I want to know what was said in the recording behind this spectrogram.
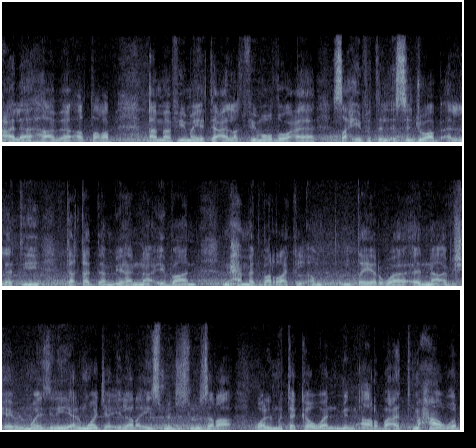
على هذا الطلب. أما فيما يتعلق في موضوع صحيفة الاستجواب التي تقدم بها النائبان محمد براك المطير والنائب شعيب المويزري الموجه إلى رئيس مجلس الوزراء والمتكون من أربعة محاور.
